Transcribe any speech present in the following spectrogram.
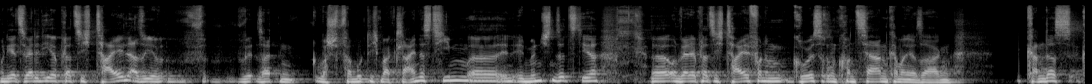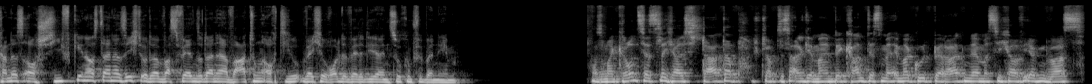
und jetzt werdet ihr plötzlich Teil, also ihr seid ein vermutlich mal kleines Team, äh, in, in München sitzt ihr äh, und werdet plötzlich Teil von einem größeren Konzern, kann man ja sagen. Kann das, kann das auch schiefgehen aus deiner Sicht oder was wären so deine Erwartungen? Auch die, welche Rolle werdet ihr in Zukunft übernehmen? Also man grundsätzlich als Startup, ich glaube, das ist allgemein bekannt, ist man immer gut beraten, wenn man sich auf irgendwas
